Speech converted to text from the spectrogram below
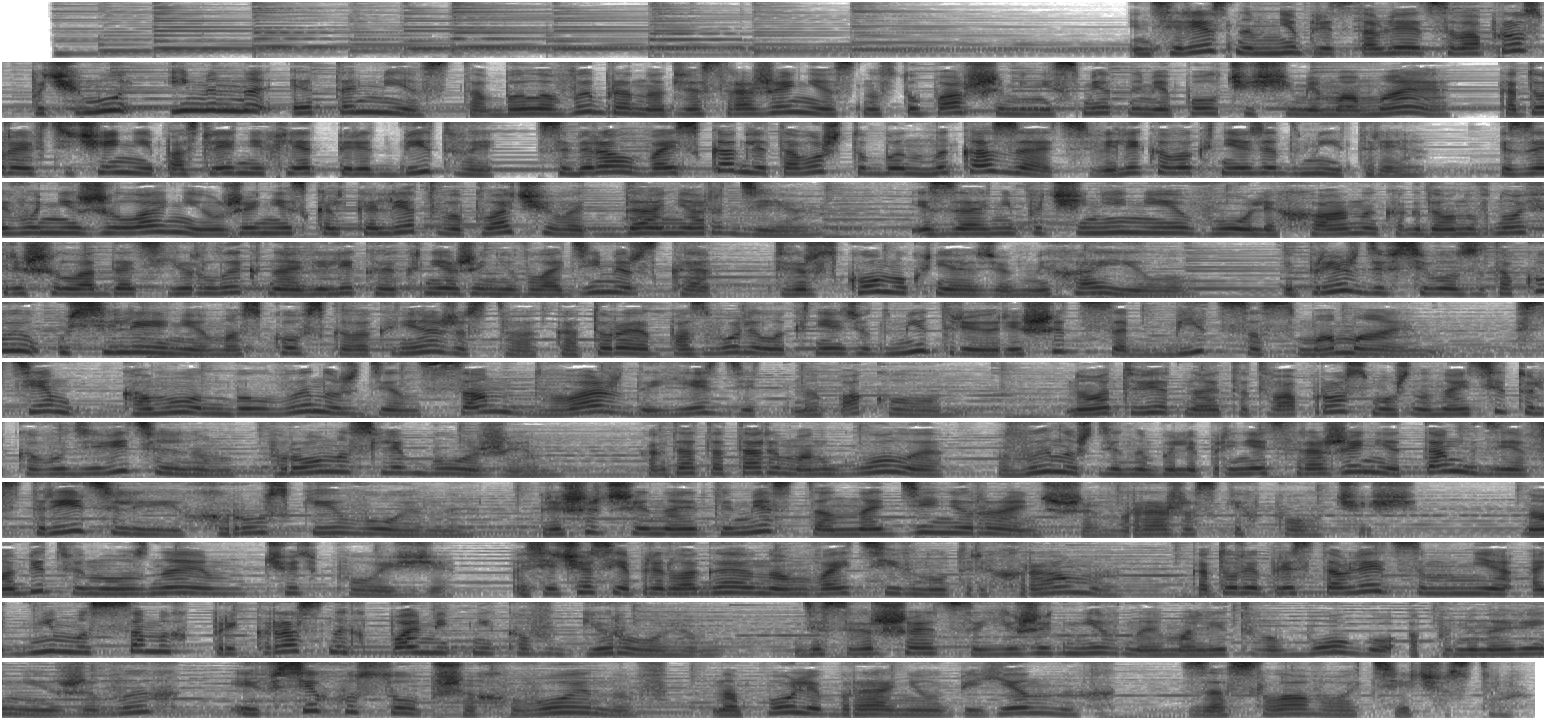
Интересно мне представляется вопрос, почему именно это место было выбрано для сражения с наступавшими несметными полчищами Мамая, который в течение последних лет перед битвой собирал войска для того, чтобы наказать великого князя Дмитрия из-за его нежелания уже несколько лет выплачивать дань Орде, из-за неподчинения воли хана, когда он вновь решил отдать ярлык на великое княжение Владимирское Тверскому князю Михаилу. И прежде всего за такое усиление московского княжества, которое позволило князю Дмитрию решиться биться с Мамаем, с тем, кому он был вынужден сам дважды ездить на поклон. Но ответ на этот вопрос можно найти только в удивительном промысле Божьем, когда татары-монголы вынуждены были принять сражение там, где встретили их русские воины, пришедшие на это место на день раньше вражеских полчищ. Но о битве мы узнаем чуть позже. А сейчас я предлагаю нам войти внутрь храма, который представляется мне одним из самых прекрасных памятников героям, где совершается ежедневная молитва Богу о поминовении живых и всех усопших воинов на поле брани убиенных за славу Отечества.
